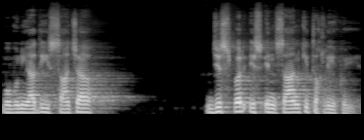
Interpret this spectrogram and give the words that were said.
وہ بنیادی سانچہ جس پر اس انسان کی تخلیق ہوئی۔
